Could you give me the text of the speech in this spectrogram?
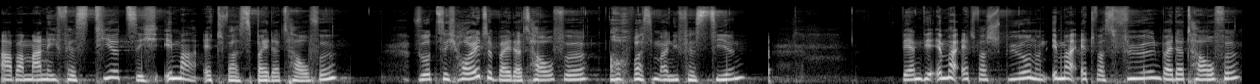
Aber manifestiert sich immer etwas bei der Taufe? Wird sich heute bei der Taufe auch was manifestieren? Werden wir immer etwas spüren und immer etwas fühlen bei der Taufe?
